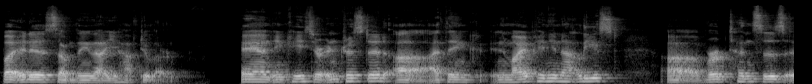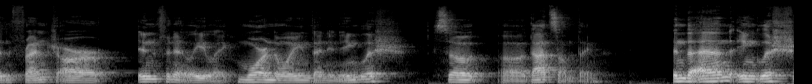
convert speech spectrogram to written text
but it is something that you have to learn. And in case you're interested, uh, I think, in my opinion at least, uh, verb tenses in French are infinitely like more annoying than in English. So uh, that's something. in the end, English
